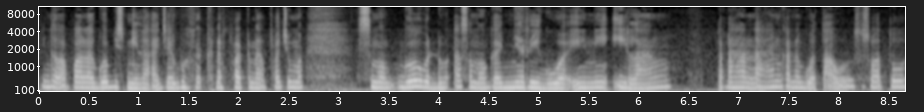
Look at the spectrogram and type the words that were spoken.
Nggak apa-apa lah gue Bismillah aja gue nggak kenapa kenapa cuma semoga gue berdoa semoga nyeri gue ini hilang perlahan-lahan karena gue tahu sesuatu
